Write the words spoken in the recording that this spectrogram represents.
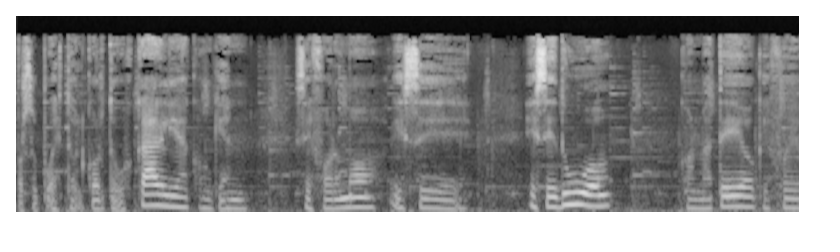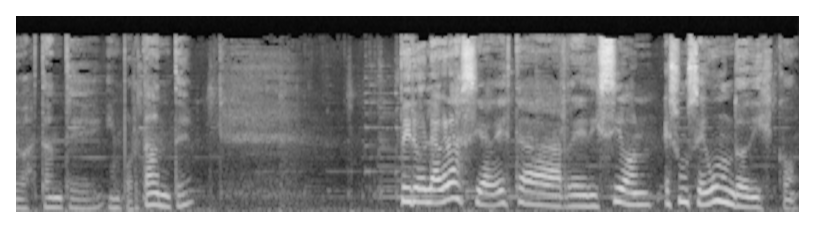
por supuesto el corto Buscaglia, con quien se formó ese, ese dúo con Mateo que fue bastante importante. Pero la gracia de esta reedición es un segundo disco,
